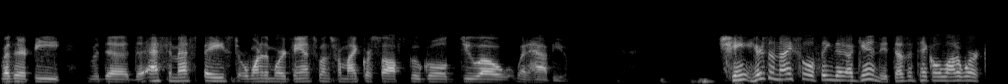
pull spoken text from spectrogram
whether it be the, the SMS-based or one of the more advanced ones from Microsoft, Google, Duo, what have you. Change, here's a nice little thing that, again, it doesn't take a lot of work.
